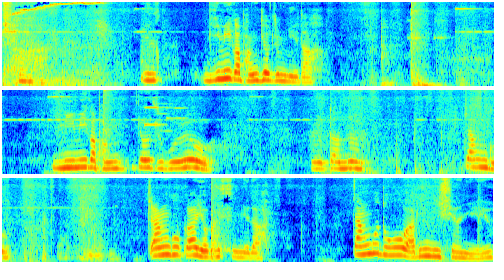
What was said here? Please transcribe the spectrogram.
자, 일, 미미가 반겨줍니다. 미미가 반겨주고요. 일단은 짱구. 짱구가 여기 있습니다. 짱구도 아비미시안이에요.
